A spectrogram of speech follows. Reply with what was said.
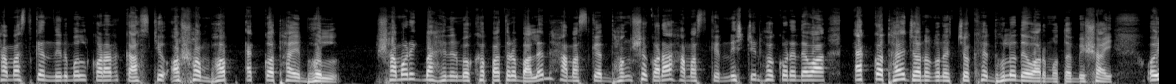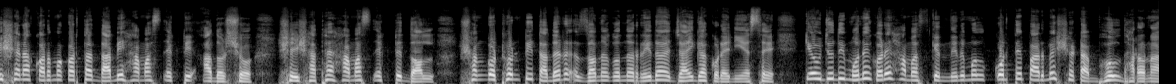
হামাসকে নির্মূল করার কাজটি অসম্ভব, এক কথায় ভুল। সামরিক বাহিনীর মুখপাত্র বলেন, হামাসকে ধ্বংস করা, হামাসকে নিশ্চিহ্ন করে দেওয়া এক কথায় জনগণের চোখে ধুলো দেওয়ার মতো বিষয়। ওই সেনা কর্মকর্তার দাবি হামাস একটি আদর্শ। সেই সাথে হামাস একটি দল। সংগঠনটি তাদের জনগণের হৃদয়ে জায়গা করে নিয়েছে। কেউ যদি মনে করে হামাসকে নির্মূল করতে পারবে, সেটা ভুল ধারণা।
